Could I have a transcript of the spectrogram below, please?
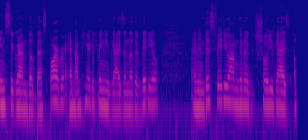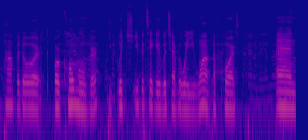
Instagram the best barber, and I'm here to bring you guys another video. And in this video, I'm gonna show you guys a pompadour or comb over, which you could take it whichever way you want, of course. And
